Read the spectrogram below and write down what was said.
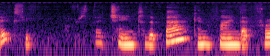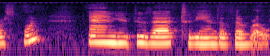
six you push that chain to the back and find that first one and you do that to the end of the row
